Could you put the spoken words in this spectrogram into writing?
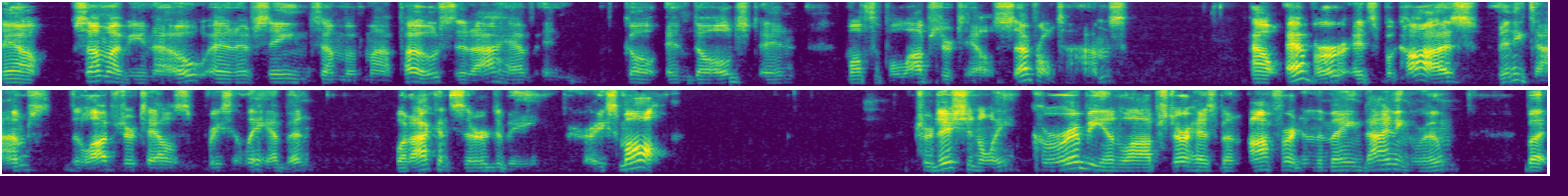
Now, some of you know and have seen some of my posts that I have indulged in multiple lobster tails several times. However, it's because many times the lobster tails recently have been what I consider to be very small. Traditionally, Caribbean lobster has been offered in the main dining room, but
